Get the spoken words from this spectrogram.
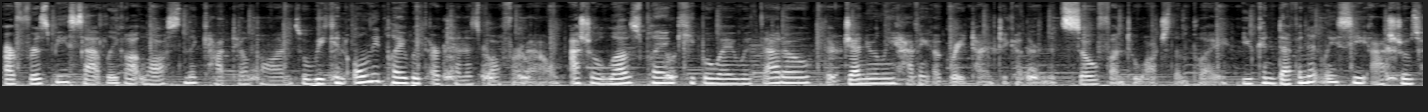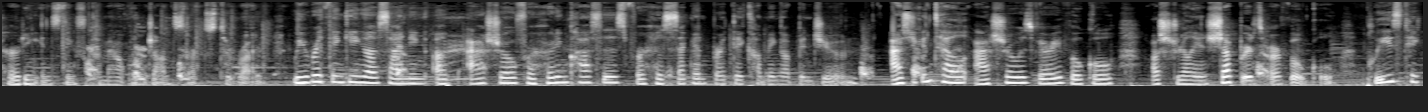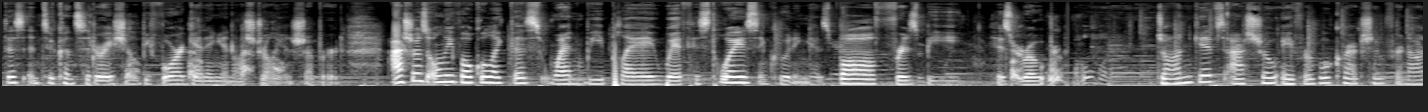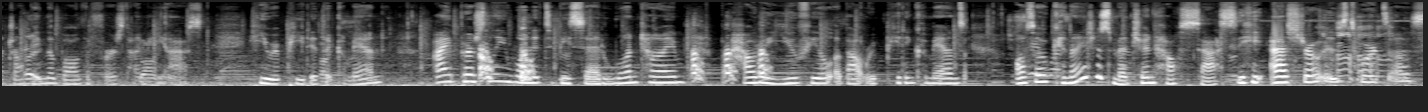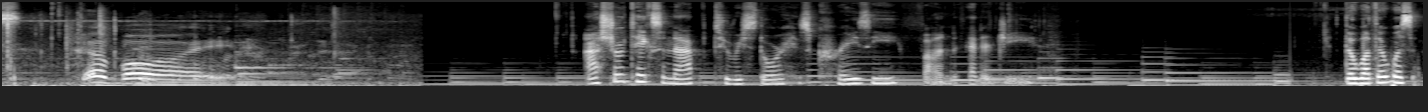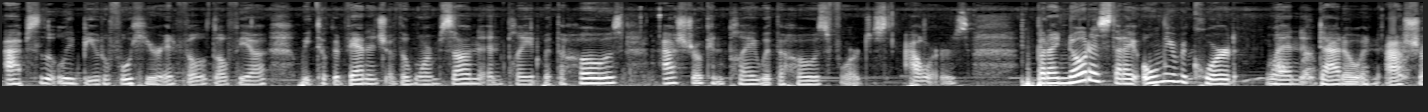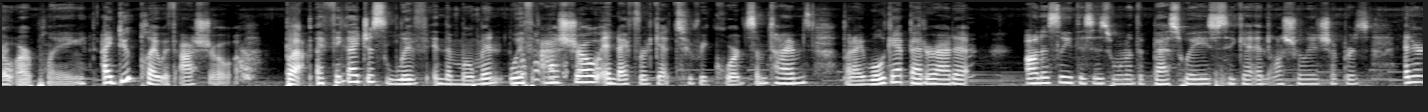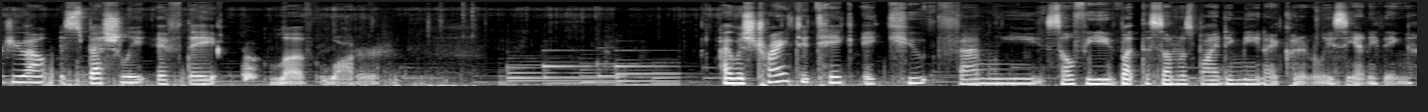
Our frisbee sadly got lost in the cattail pond, so we can only play with our tennis ball for now. Astro loves playing keep away with Dado. They're genuinely having a great time together and it's so fun to watch them play. You can definitely see Astro's herding instincts come out when John starts to run. We were thinking of signing up Astro for herding classes for his second birthday coming up in June. As you can tell, Astro is very vocal, Australian Shepherds are vocal. Please take this into consideration before getting an Australian Shepherd. Astro's only vocal like this when we play with his toys, including his ball, frisbee, his rope. John gives Astro a verbal correction for not dropping the ball the first time he asked. He repeated the command. I personally want it to be said one time, but how do you feel about repeating commands? Also, can I just mention how sassy Astro is towards us? Good boy. Astro takes a nap to restore his crazy, fun energy. The weather was absolutely beautiful here in Philadelphia. We took advantage of the warm sun and played with the hose. Astro can play with the hose for just hours. But I noticed that I only record when Dado and Astro are playing. I do play with Astro but I think I just live in the moment with Astro and I forget to record sometimes, but I will get better at it. Honestly, this is one of the best ways to get an Australian Shepherd's energy out, especially if they love water. I was trying to take a cute family selfie, but the sun was blinding me and I couldn't really see anything.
